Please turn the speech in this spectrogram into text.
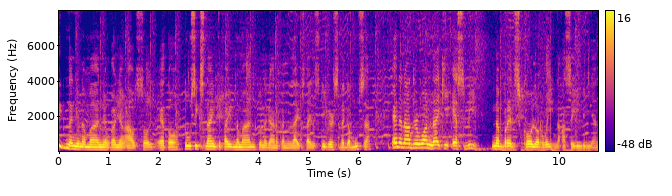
Tignan nyo naman yung kanyang outsole. Ito, 2695 naman kung naghanap ka ng lifestyle sneakers na gamusa. And another one, Nike SB na Breads colorway. Nakasale din yan.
